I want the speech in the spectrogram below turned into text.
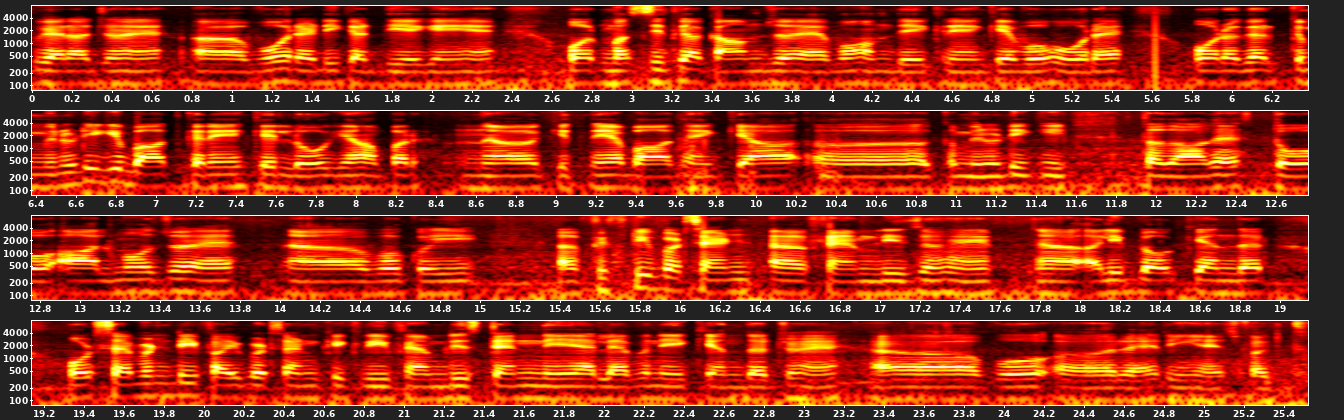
वगैरह जो हैं वो रेडी कर दिए गए हैं। और मस्जिद का काम जो है वो हम देख रहे हैं कि वो हो रहा है। और अगर कम्युनिटी की बात करें कि लोग यहाँ पर कितने आबाद हैं, क्या कम्युनिटी की तादाद है तो आलमोस्ट जो है वो कोई फिफ्टी परसेंट फैमिलीज़ जो हैं अली ब्लॉक के अंदर और सेवेंटी फाइव परसेंट के करीब families ten A eleven A के अंदर जो हैं वो रह रही हैं इस वक्त।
